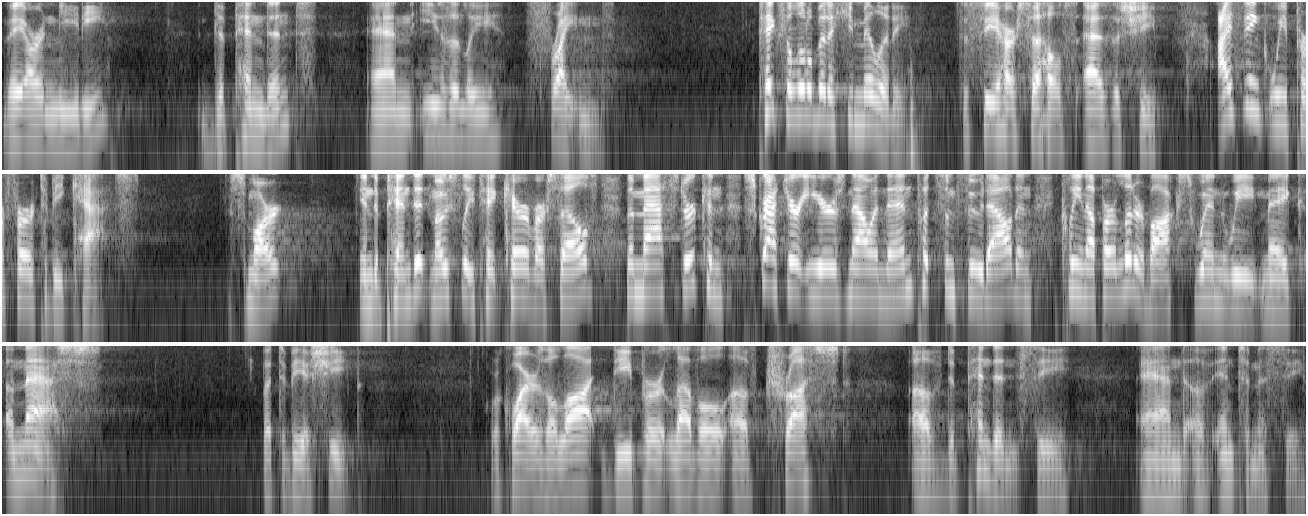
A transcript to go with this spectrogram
They are needy, dependent, and easily frightened. It takes a little bit of humility to see ourselves as a sheep. I think we prefer to be cats. Smart, independent, mostly take care of ourselves. The master can scratch our ears now and then, put some food out, and clean up our litter box when we make a mess. But to be a sheep requires a lot deeper level of trust, of dependency, and of intimacy.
